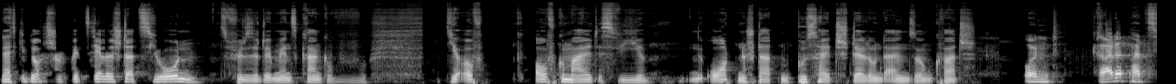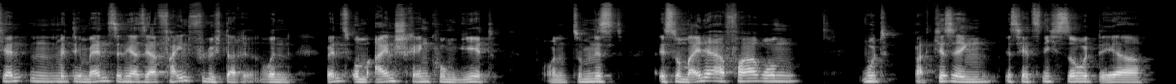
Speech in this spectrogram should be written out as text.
Na, es gibt auch schon spezielle Stationen für diese Demenzkranke, die auf, aufgemalt ist wie ein Ort, eine Stadt, eine Bushaltestelle und allen so ein Quatsch. Und gerade Patienten mit Demenz sind ja sehr feinfühlig darin, wenn es um Einschränkungen geht. Und zumindest ist so meine Erfahrung, gut, Bad Kissing ist jetzt nicht so der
